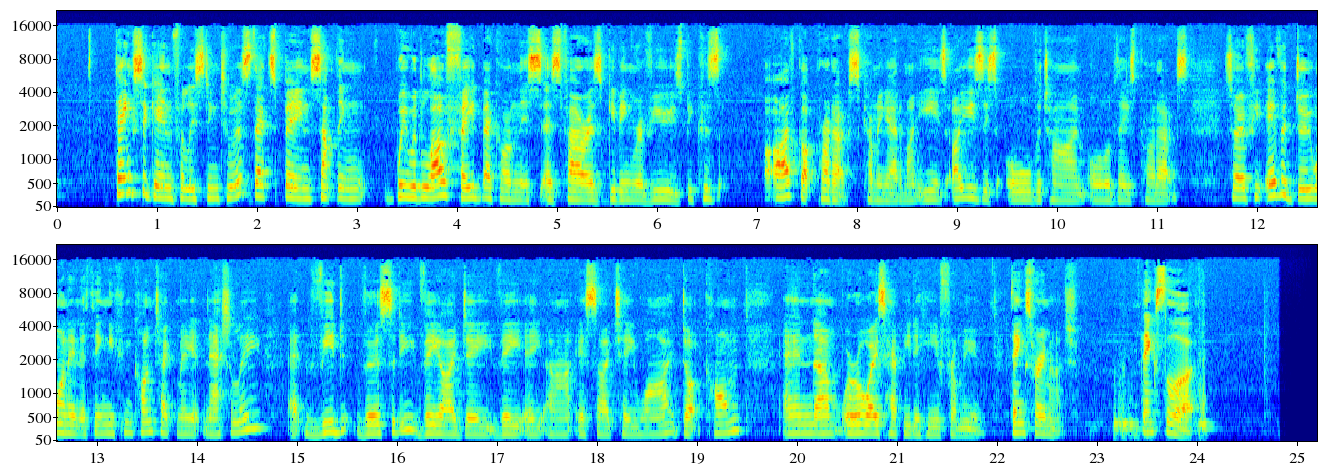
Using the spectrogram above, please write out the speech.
Thanks again for listening to us. That's been something we would love feedback on this as far as giving reviews because I've got products coming out of my ears. I use this all the time, all of these products. So if you ever do want anything, you can contact me at Natalie at vidversity, V I D V E R S I T Y dot com. And um, we're always happy to hear from you. Thanks very much. Thanks a lot.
